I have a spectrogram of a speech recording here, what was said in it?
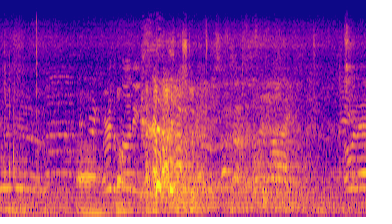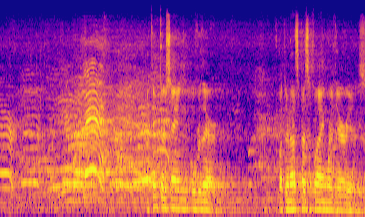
Wonder. Where are the no. bunny? Over there. I think they're saying over there, but they're not specifying where there is.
